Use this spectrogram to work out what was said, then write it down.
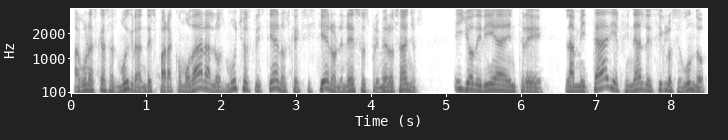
algunas casas muy grandes para acomodar a los muchos cristianos que existieron en esos primeros años y yo diría entre la mitad y el final del siglo II,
